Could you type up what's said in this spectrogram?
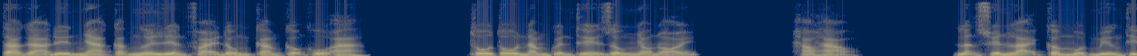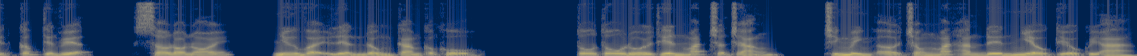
Ta gả đến nhà các ngươi liền phải đồng cam cộng khổ A. Tô tô nắm quyền thể giống nhau nói. Hảo hảo. Lận xuyên lại cầm một miếng thịt cấp tiền viện, sau đó nói, như vậy liền đồng cam cộng khổ. Tô tô đối thiên mắt trợn trắng, chính mình ở trong mắt hắn đến nhiều kiểu quý A.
